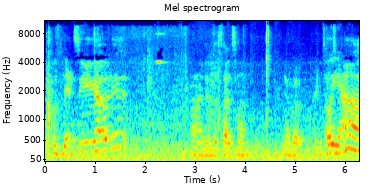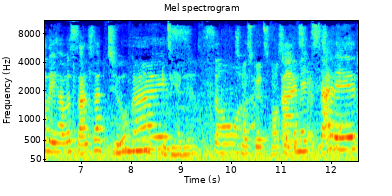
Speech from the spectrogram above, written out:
Pues let's see how it is. Oh, and then the salsa. You have a green oh, salsa. oh yeah, they have a salsa too, guys. Let's see how it is. So Smells good. Smells like I'm it's spicy. excited.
